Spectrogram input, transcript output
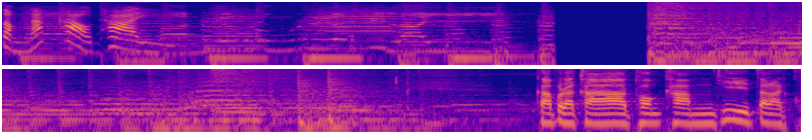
สำนักข่าวไทย ครับราคาทองคำที่ตลาดโค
